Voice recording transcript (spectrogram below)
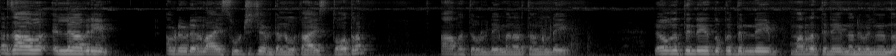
കർത്താവ് എല്ലാവരെയും അവിടെ ഇവിടങ്ങളായി സൂക്ഷിച്ച വിധങ്ങൾക്കായി സ്തോത്രം. ആപത്തുകളുടെയും അനർത്ഥങ്ങളുടെയും രോഗത്തിന്റെയും ദുഃഖത്തിന്റെയും മരണത്തിന്റെയും നടുവിൽ നിന്ന്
